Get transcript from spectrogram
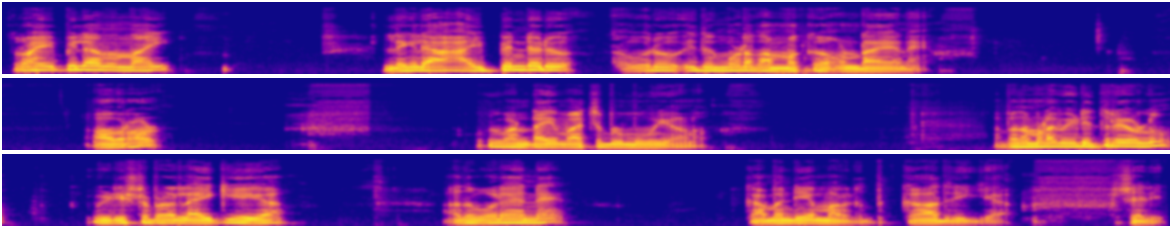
അത്ര ഹൈപ്പില്ല നന്നായി. അല്ലെങ്കിൽ ആ ഹൈപ്പിന്റെ ഒരു ഒരു ഇതും കൂടെ നമുക്ക് ഉണ്ടായേനെ. ഓവറോൾ ഒരു വൺ ടൈം വാച്ചബിൾ മൂവിയാണ് അപ്പോൾ നമ്മുടെ വീഡിയോ ഇത്രയേ ഉള്ളൂ. വീഡിയോ ഇഷ്ടപ്പെട്ടാൽ ലൈക്ക് ചെയ്യുക. അതുപോലെ തന്നെ കമന്റ് ചെയ്യാൻ മറക്കാതിരിക്കുക. ശരി.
